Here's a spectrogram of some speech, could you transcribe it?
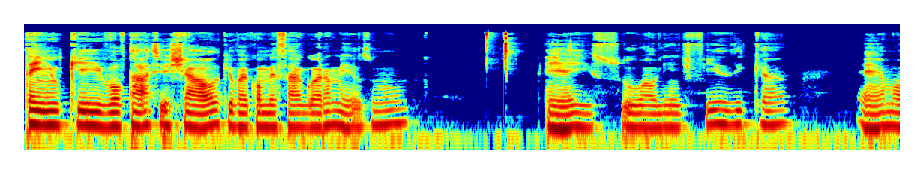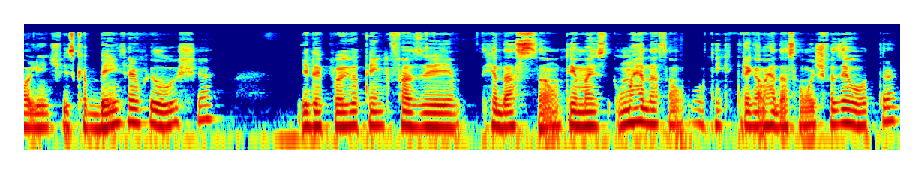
Tenho que voltar a assistir a aula que vai começar agora mesmo. É isso, aulinha de física. É uma aulinha de física bem tranquiluxa. E depois eu tenho que fazer redação. Tem mais uma redação. Eu tenho que entregar uma redação hoje e fazer outra.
